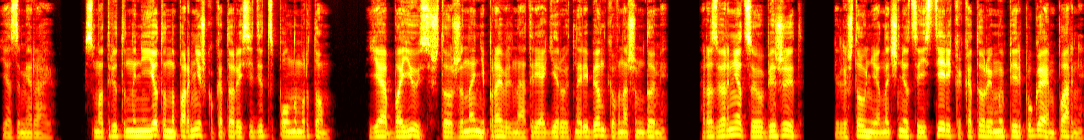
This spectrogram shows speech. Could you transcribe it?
я замираю. Смотрю то на нее, то на парнишку, который сидит с полным ртом. Я боюсь, что жена неправильно отреагирует на ребенка в нашем доме, развернется и убежит, или что у нее начнется истерика, которой мы перепугаем парня.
